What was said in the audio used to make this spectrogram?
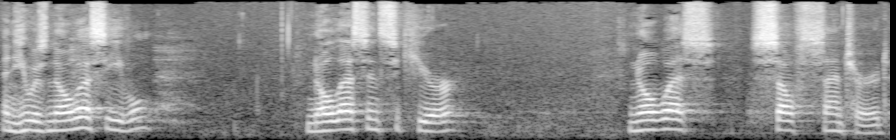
And he was no less evil, no less insecure, no less self centered.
